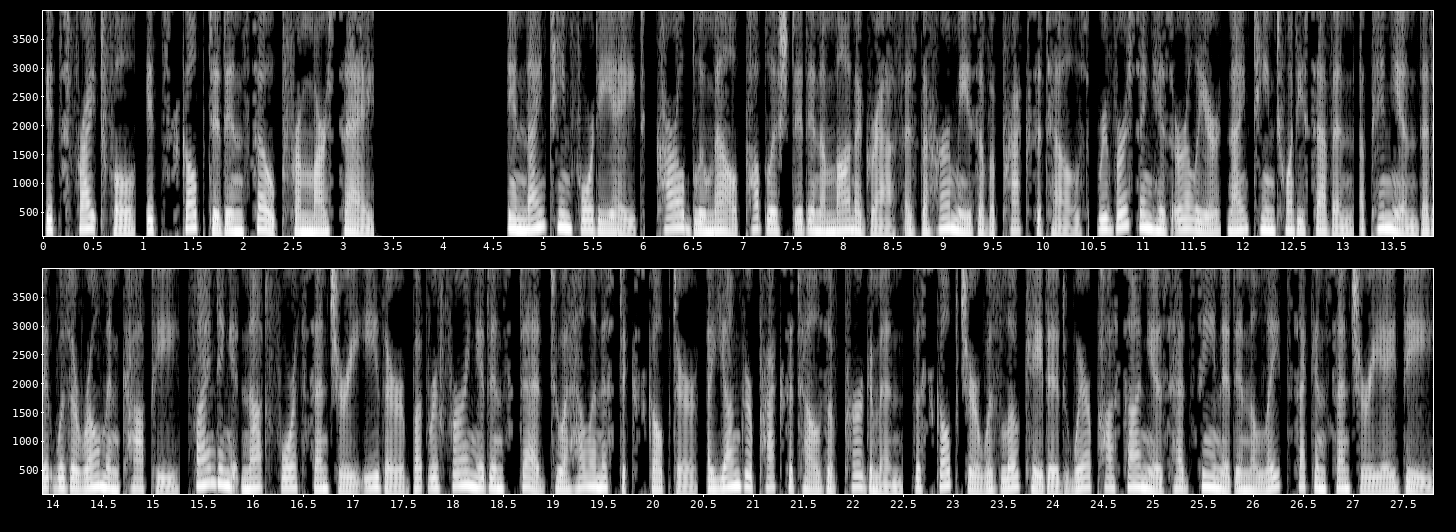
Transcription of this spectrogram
it's frightful, it's sculpted in soap from Marseille." In 1948, Carl Blümel published it in a monograph as the Hermes of Apraxiteles, reversing his earlier 1927 opinion that it was a Roman copy, finding it not 4th century either but referring it instead to a Hellenistic sculptor, a younger Praxiteles of Pergamon. The sculpture was located where Pausanias had seen it in the late 2nd century AD.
